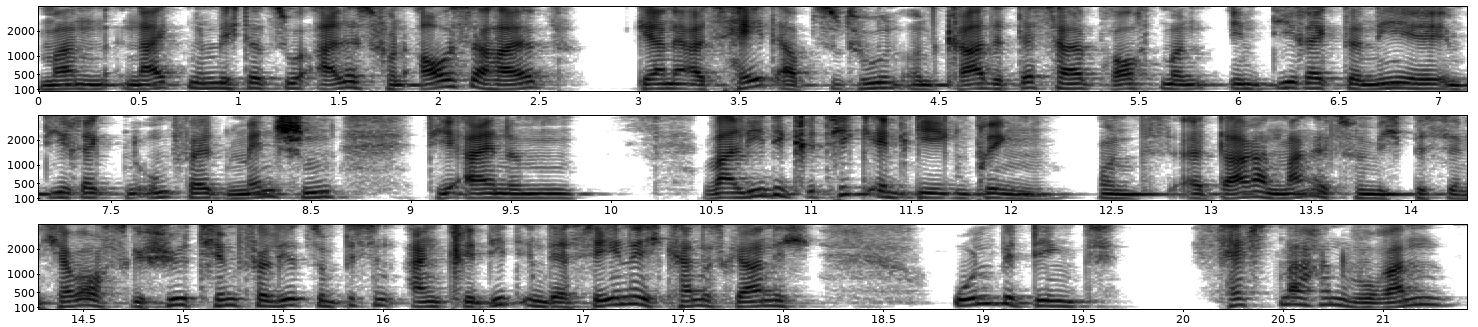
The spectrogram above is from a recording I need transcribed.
Man neigt nämlich dazu, alles von außerhalb gerne als Hate abzutun und gerade deshalb braucht man in direkter Nähe, im direkten Umfeld Menschen, die einem valide Kritik entgegenbringen. Und äh, daran mangelt es für mich ein bisschen. Ich habe auch das Gefühl, Tim verliert so ein bisschen an Kredit in der Szene. Ich kann es gar nicht unbedingt festmachen, woran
